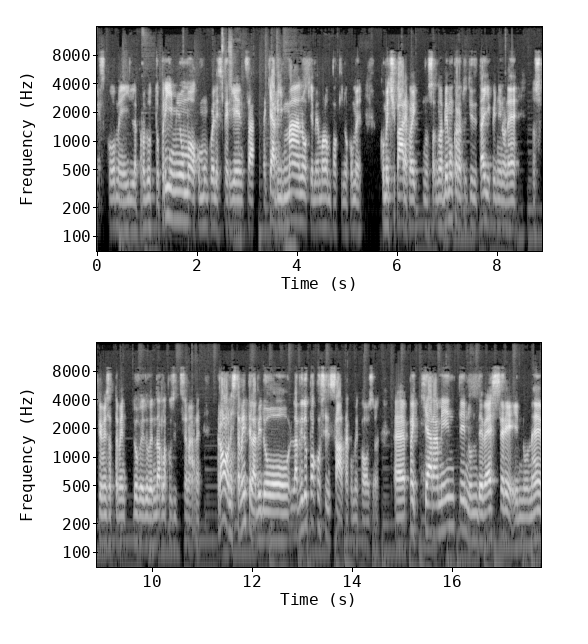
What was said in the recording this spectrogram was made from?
X come il prodotto premium o comunque l'esperienza, la chiave in mano, chiamiamola un pochino come, come ci pare, poi non, so, non, abbiamo ancora tutti i dettagli, quindi non, è, non sappiamo esattamente dove, dove, andarla a posizionare, però onestamente la vedo, la vedo poco sensata come cosa, eh, poi chiaramente non deve essere e non è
